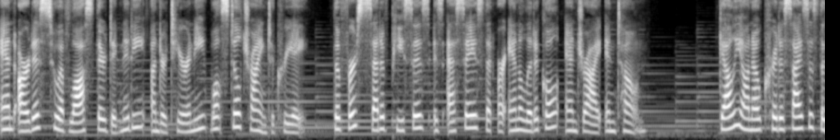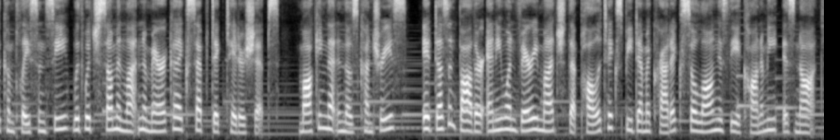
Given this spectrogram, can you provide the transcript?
and artists who have lost their dignity under tyranny while still trying to create. The first set of pieces is essays that are analytical and dry in tone. Galeano criticizes the complacency with which some in Latin America accept dictatorships, mocking that in those countries, it doesn't bother anyone very much that politics be democratic so long as the economy is not.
